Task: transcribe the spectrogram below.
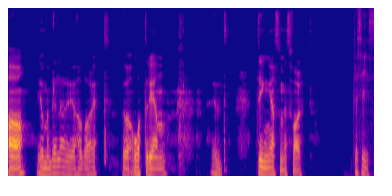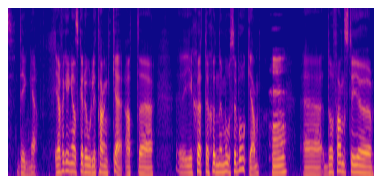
Ja, jo men det lär det ju ha varit. Det var återigen dynga som är svaret. Precis, dynga. Jag fick en ganska rolig tanke att eh, i sjätte sjunde Moseboken Mm. eh, då fanns det ju,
